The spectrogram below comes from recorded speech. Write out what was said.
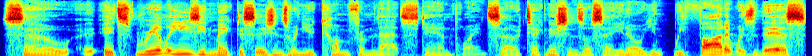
So it's real easy to make decisions when you come from that standpoint. So technicians will say, you know, you, we thought it was this.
